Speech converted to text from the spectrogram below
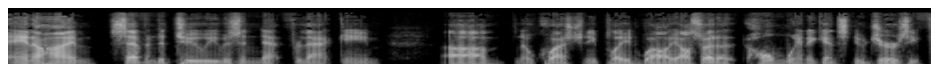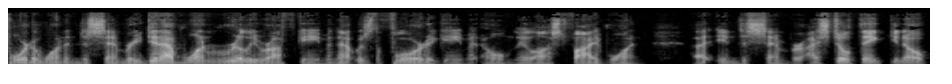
Anaheim seven to two. He was in net for that game. Um, no question, he played well. He also had a home win against New Jersey, four to one in December. He did have one really rough game, and that was the Florida game at home. They lost five one uh, in December. I still think you know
